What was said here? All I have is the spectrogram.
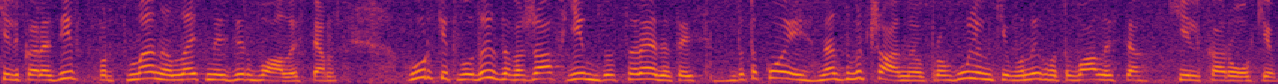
Кілька разів спортсмени ледь не зірвалися. Гуркіт води заважав їм зосередитись. До такої надзвичайної прогулянки вони готувалися кілька років.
